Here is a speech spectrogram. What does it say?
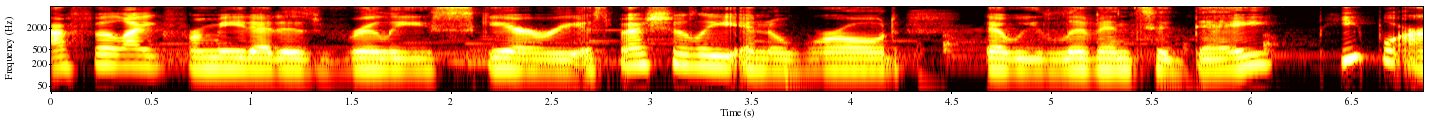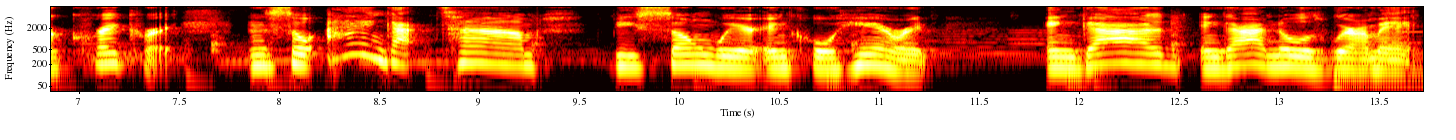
I feel like for me, that is really scary, especially in the world that we live in today. People are cray cray. And so I ain't got time to be somewhere incoherent. And God and God knows where I'm at.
